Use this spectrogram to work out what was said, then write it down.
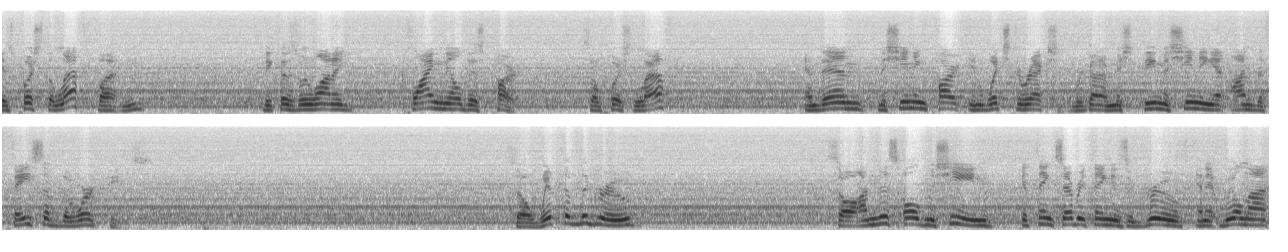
is push the left button because we want to climb mill this part. So push left and then machining part in which direction? We're going to be machining it on the face of the workpiece. So width of the groove. So on this old machine, it thinks everything is a groove and it will not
